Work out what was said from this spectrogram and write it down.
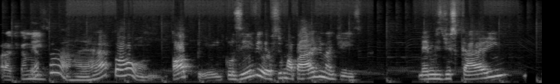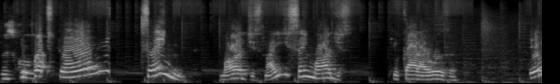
Praticamente. Essa, é bom, top. Inclusive, eu fiz uma página de memes de Skyrim No School postou 100 mods, mais de 100 mods que o cara usa. Eu,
